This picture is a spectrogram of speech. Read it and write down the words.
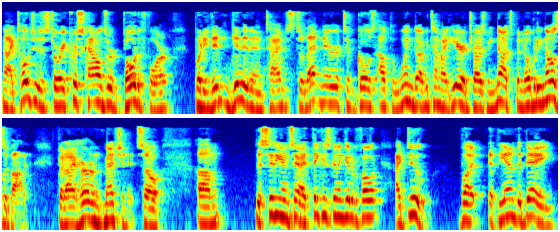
Now, I told you the story. Chris Collinsworth voted for, but he didn't get it in time. So that narrative goes out the window. Every time I hear it, it drives me nuts, but nobody knows about it. But I heard him mention it. So, um, to sit here and say, I think he's going to get a vote, I do. But at the end of the day,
